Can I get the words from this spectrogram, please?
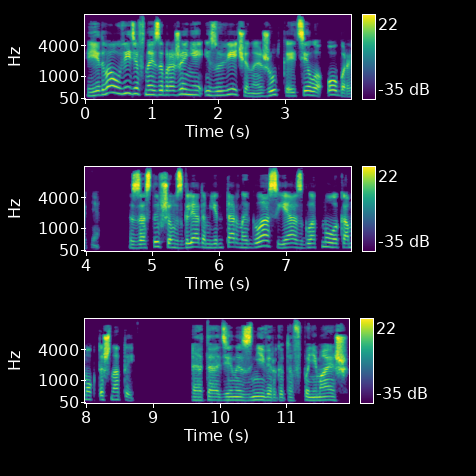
Едва увидев на изображении изувеченное, жуткое тело оборотня, С застывшим взглядом янтарных глаз я сглотнула комок тошноты. «Это один из Ниверготов, понимаешь?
